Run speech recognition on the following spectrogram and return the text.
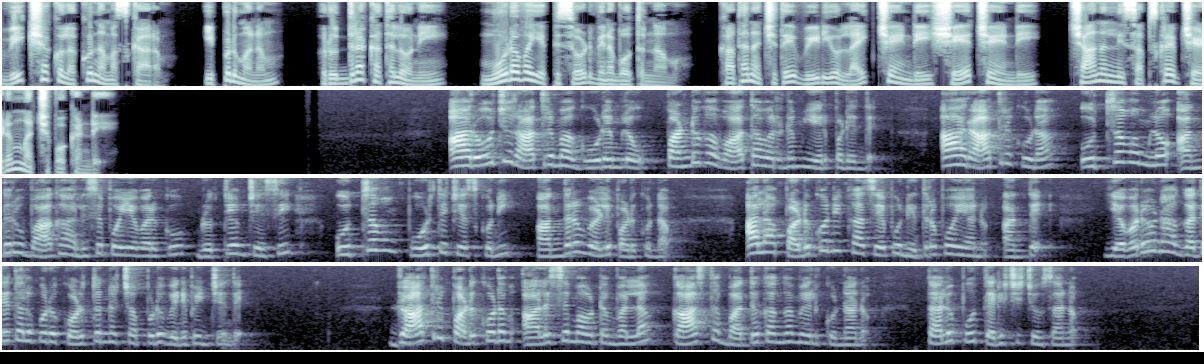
వీక్షకులకు నమస్కారం. ఇప్పుడు మనం రుద్రకథలోని మూడవ ఎపిసోడ్ వినబోతున్నాము. కథ నచ్చితే వీడియో లైక్ చేయండి షేర్ చేయండి ఛానల్ని సబ్స్క్రైబ్ చేయడం మర్చిపోకండి. ఆ రోజు రాత్రి మా గూడెంలో పండుగ వాతావరణం ఏర్పడింది. ఆ రాత్రి కూడా ఉత్సవంలో అందరూ బాగా అలసిపోయే వరకు నృత్యం చేసి ఉత్సవం పూర్తి చేసుకుని అందరం వెళ్ళి పడుకున్నాం. అలా పడుకొని కాసేపు నిద్రపోయాను అంతే. ఎవరో నా గది తలుపును కొడుతున్న చప్పుడు వినిపించింది. రాత్రి పడుకోవడం ఆలస్యం అవటం వల్ల కాస్త బద్ధకంగా మేలుకున్నాను. తలుపు తెరిచి చూశాను.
